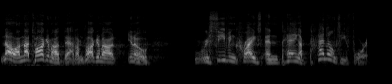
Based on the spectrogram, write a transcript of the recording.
No, I'm not talking about that. I'm talking about, you know, receiving Christ and paying a penalty for it.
